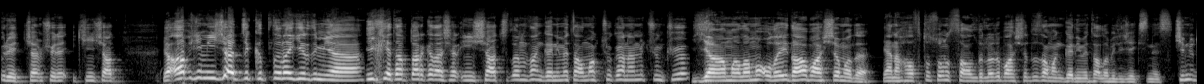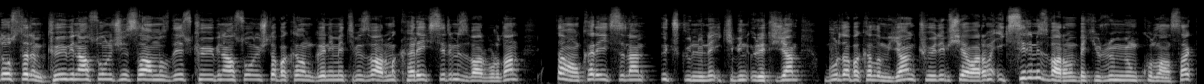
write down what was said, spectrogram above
üreteceğim. Şöyle iki inşaat ya abicim inşaatçı kıtlığına girdim ya. İlk etapta arkadaşlar inşaatçılarınızdan ganimet almak çok önemli çünkü yağmalama olayı daha başlamadı. Yani hafta sonu saldırıları başladığı zaman ganimet alabileceksiniz. Şimdi dostlarım köy binası 13 hesabımızdayız. Köy binası 13'te bakalım ganimetimiz var mı? Kare iksirimiz var buradan. Tamam kare iksirden 3 günlüğüne 2000 üreteceğim. Burada bakalım yan köyde bir şey var mı? İksirimiz var mı? Peki rümün kullansak.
